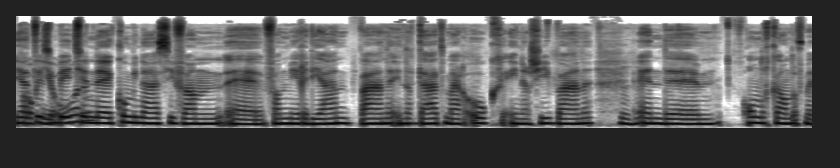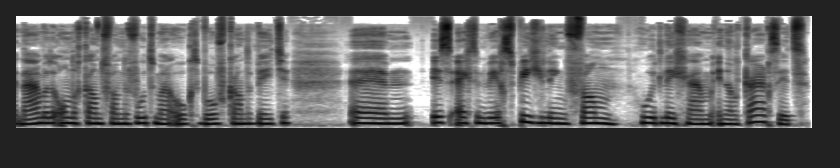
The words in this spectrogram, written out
Ja, het is een beetje een combinatie van, uh, van meridiaanbanen inderdaad, maar ook energiebanen. Mm -hmm. En de onderkant, of met name de onderkant van de voet, maar ook de bovenkant een beetje, um, is echt een weerspiegeling van hoe het lichaam in elkaar zit.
